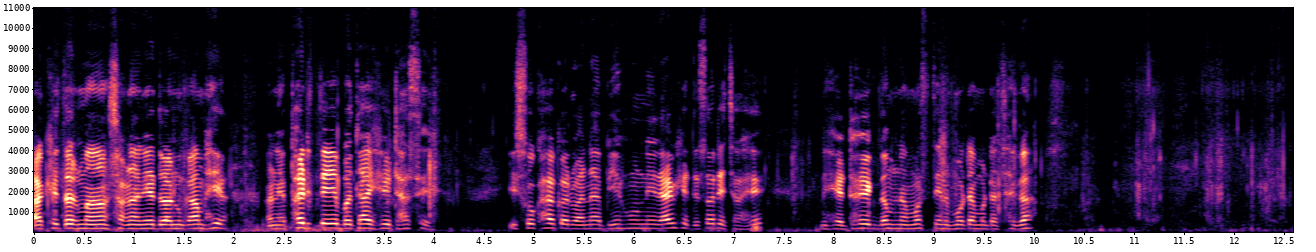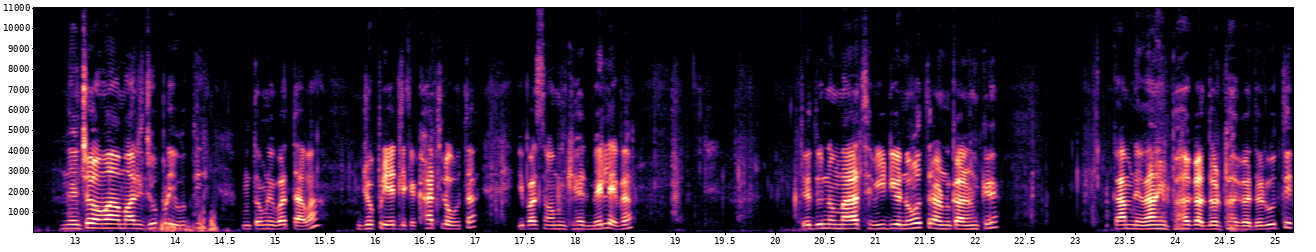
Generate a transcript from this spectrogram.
આ ખેતરમાં સણા નેદવાનું કામ છે અને ફરી તે બધા હેઠાશે એ સોખા કરવાના, ભીહુંને આવી છે તે સરે જાહે. ને હેઠા એકદમના મસ્તી ને મોટા મોટા થેગા. ને જો આમાં મારી ઝૂંપડી હતી, હું તમને બતાવા. ઝૂંપડી એટલે કે ખાટલો હતા એ પાછું અમે ઘેર મેલેવા તે દૂનો મારાથી વીડિયો ન ઉતરવાનું કારણ કે કામને વાહી ભાગા દોડ ભાગા દોડ ઉતી.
